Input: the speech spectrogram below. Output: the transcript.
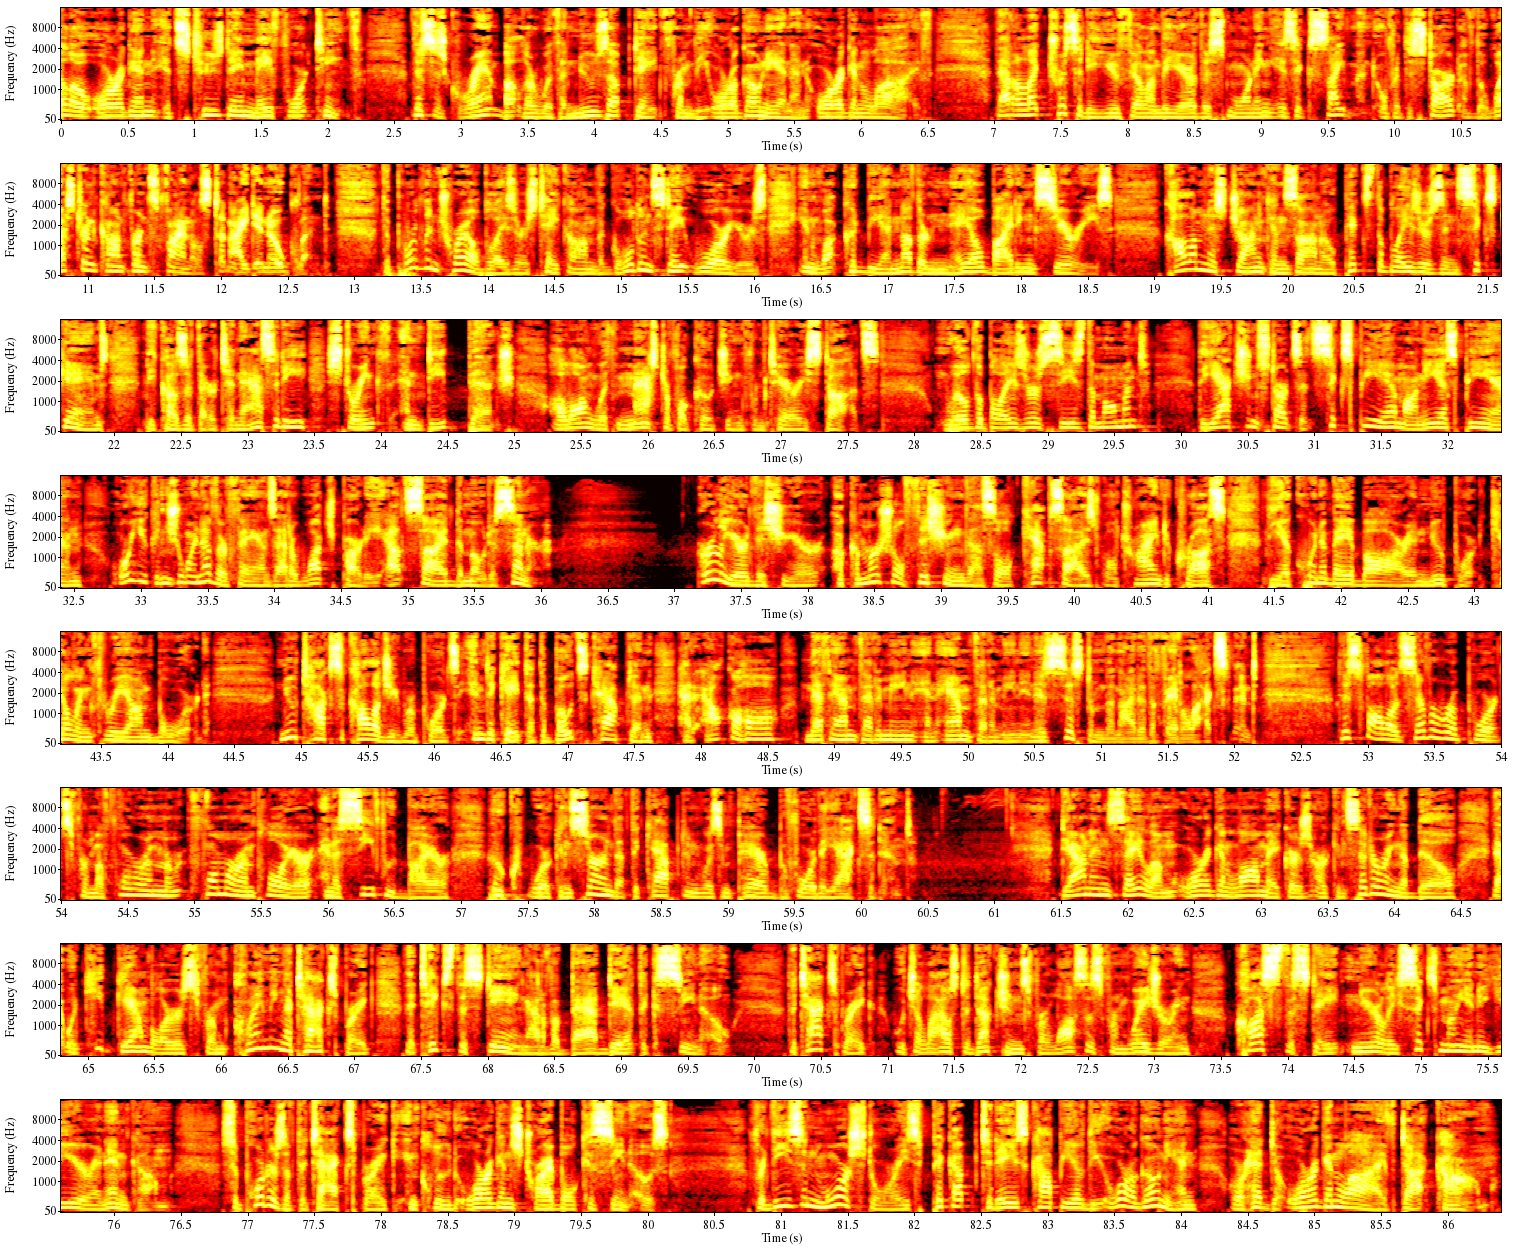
Hello, Oregon. It's Tuesday, May 14th. This is Grant Butler with a news update from the Oregonian and Oregon Live. That electricity you feel in the air this morning is excitement over the start of the Western Conference Finals tonight in Oakland. The Portland Trailblazers take on the Golden State Warriors in what could be another nail-biting series. Columnist John Canzano picks the Blazers in six games because of their tenacity, strength, and deep bench, along with masterful coaching from Terry Stotts. Will the Blazers seize the moment? The action starts at 6 p.m. on ESPN, or you can join other fans at a watch party outside the Moda Center. Earlier this year, a commercial fishing vessel capsized while trying to cross the Yaquina Bay Bar in Newport, killing three on board. New toxicology reports indicate that the boat's captain had alcohol, methamphetamine, and amphetamine in his system the night of the fatal accident. This followed several reports from a former, former employer and a seafood buyer who were concerned that the captain was impaired before the accident. Down in Salem, Oregon lawmakers are considering a bill that would keep gamblers from claiming a tax break that takes the sting out of a bad day at the casino. The tax break, which allows deductions for losses from wagering, costs the state nearly six million a year in income. Supporters of the tax break include Oregon's tribal casinos. For these and more stories, pick up today's copy of The Oregonian or head to OregonLive.com.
